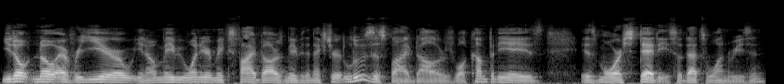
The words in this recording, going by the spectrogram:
You don't know every year, you know, maybe one year it makes $5, maybe the next year it loses $5, while company A is, is more steady. So that's one reason.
